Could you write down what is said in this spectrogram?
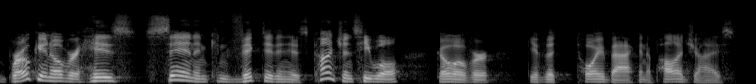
broken over his sin and convicted in his conscience, he will go over, give the toy back, and apologize.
